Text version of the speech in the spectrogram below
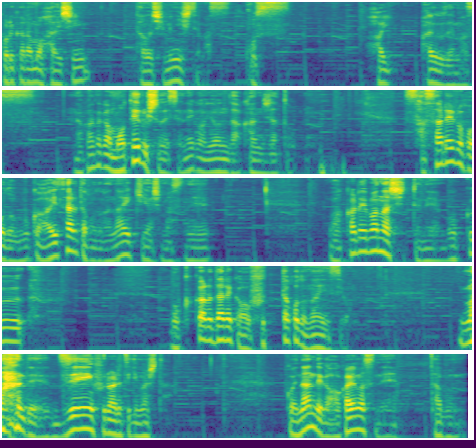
これからも配信楽しみにしてます。おすはい。ありがとうございます。なかなかモテる人ですよねこの読んだ感じだと。刺されるほど僕は愛されたことがない気がしますね。別れ話ってね僕僕から誰かを振ったことないんですよ。今まで全員振られてきました。これなんでか分かりますね。多分。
